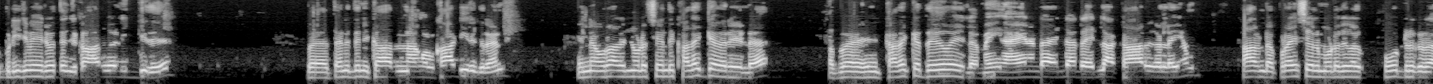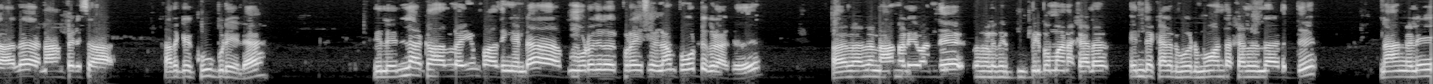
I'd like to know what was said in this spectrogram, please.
இப்படி இருபது இருபத்தஞ்சு கார்கள் நிக்குது. இப்போ தனித்தனி கார் நான் உங்களுக்கு காட்டியிருக்கிறேன். என்ன ஒரு ஆள் என்னோட சேர்ந்து கதைக்க வரையில அப்போ கதைக்க தேவையில்லை. மெயின் ஏனண்டா எல்லா எல்லா கார்களையும் காரண்ட ப்ரைஸ்கள் முடல்கள் போட்டிருக்கிறதால நான் பெருசாக கதைக்க கூப்பிடல. இதில் எல்லா கார்லையும் பார்த்தீங்கன்னா மாடல்கள் ப்ரைஸ் எல்லாம் போட்டு கிடக்குது. அதனால நாங்களே வந்து எங்களுக்கு விருப்பமான கலர் எந்த கலர் வேணுமோ அந்த கலர்லாம் எடுத்து நாங்களே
